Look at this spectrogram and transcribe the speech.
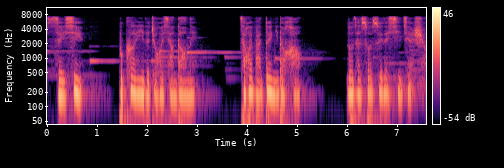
随性、不刻意的就会想到你，才会把对你的好落在琐碎的细节上。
